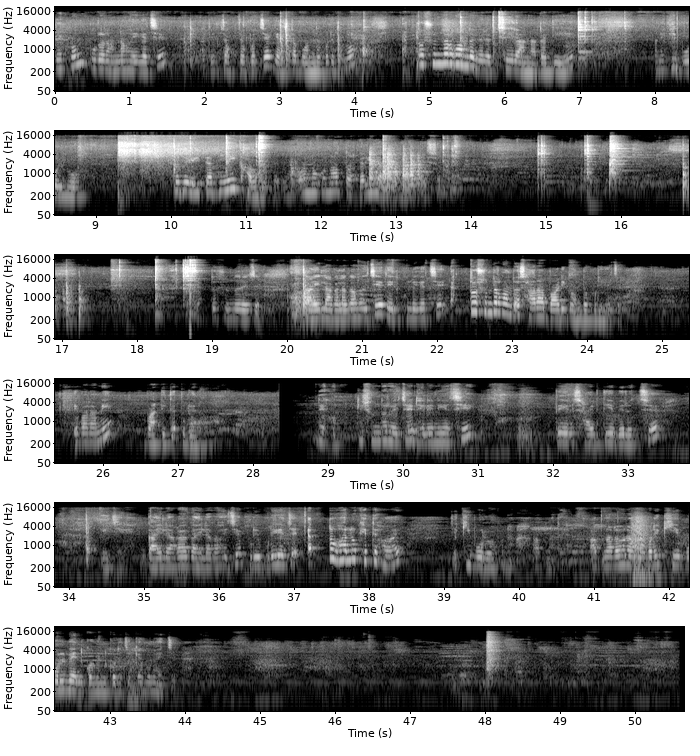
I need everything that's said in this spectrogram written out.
দেখুন, পুরো রান্না হয়ে গেছে। তেল চকচক করছে, গ্যাসটা বন্ধ করে দেবো। এত সুন্দর গন্ধ বেরোচ্ছে এই রান্নাটা দিয়ে। মানে কি বলব? শুধু এইটা দিয়েই খাওয়া হয়ে যাবে, অন্য কোনো তরকারি লাগবে না এর এত সুন্দর হয়েছে, গায়ে লাগা লাগা হয়েছে, তেল খুলে গেছে, এত সুন্দর গন্ধ, সারা বাড়ি গন্ধ ভরে গেছে। এবার আমি বাটিতে তুলে নেব। দেখুন, কি সুন্দর হয়েছে, ঢেলে নিয়েছি। তেল সাইড দিয়ে বেরোচ্ছে। এই যে গায়ে লাগা গায়ে লাগা হয়েছে, পুড়ে পুড়ে গেছে। এত ভালো খেতে হয় যে কি বলব আপনারা, আপনাদের। আপনারাও রান্না করে খেয়ে বলবেন কমেন্ট করে যে কেমন হয়েছে।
